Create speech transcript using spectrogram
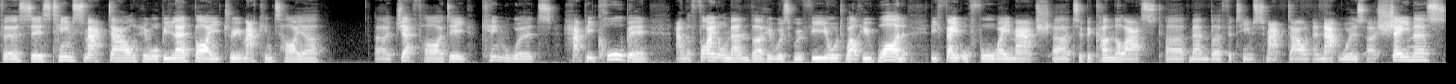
versus Team SmackDown, who will be led by Drew McIntyre, uh, Jeff Hardy, King Woods, Happy Corbin, and the final member who was revealed, well, who won the fatal four way match uh, to become the last uh, member for Team SmackDown, and that was uh, Sheamus.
